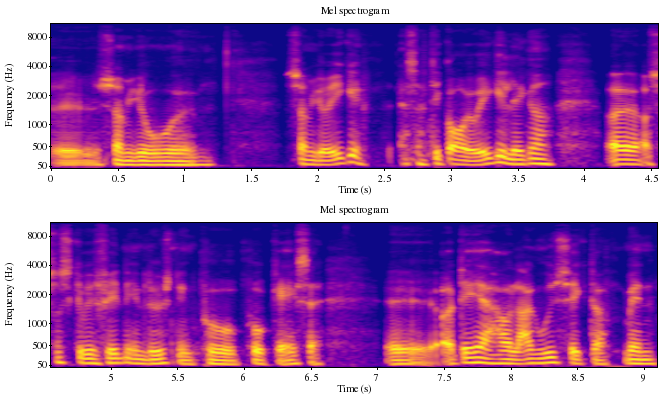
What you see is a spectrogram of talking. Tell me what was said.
øh, som jo... Øh, som jo ikke, altså det går jo ikke længere, øh, og så skal vi finde en løsning på, på Gaza. Øh, og det her har jo lange udsigter, men,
